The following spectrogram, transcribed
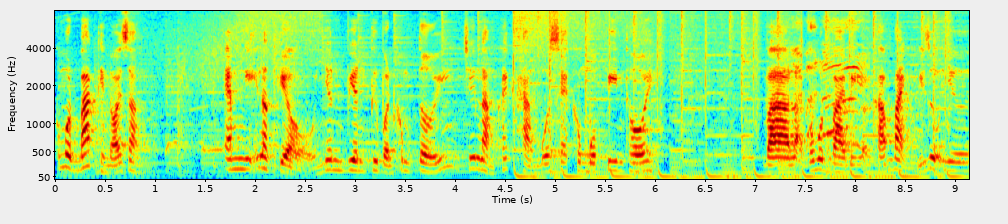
Có một bác thì nói rằng Em nghĩ là kiểu nhân viên tư vấn không tới Chứ làm khách hàng mua xe không mua pin thôi. Và lại có một vài bình luận khám bảnh Ví dụ như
